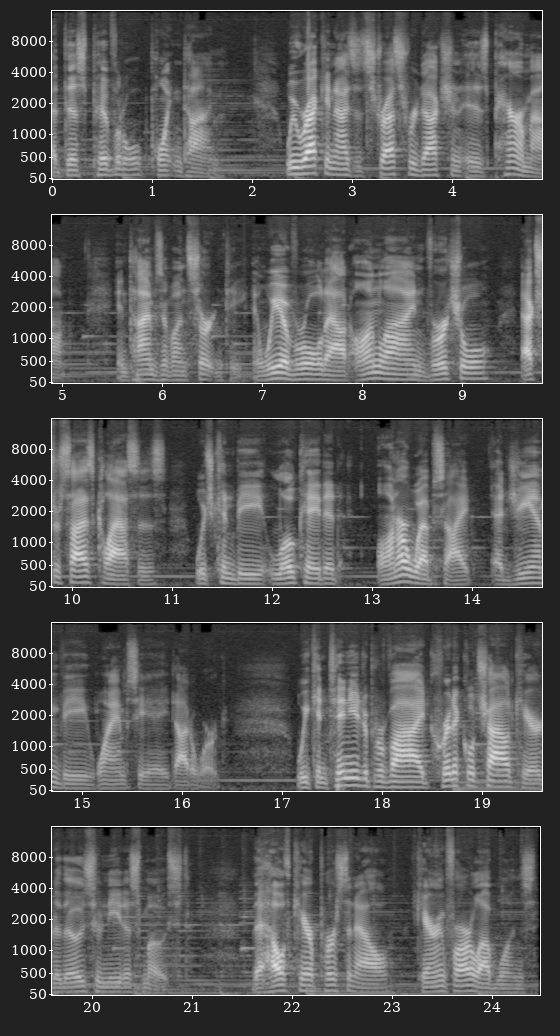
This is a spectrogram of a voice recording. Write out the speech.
at this pivotal point in time. We recognize that stress reduction is paramount in times of uncertainty, and we have rolled out online virtual exercise classes which can be located on our website at gmvymca.org. We continue to provide critical child care to those who need us most, the healthcare personnel caring for our loved ones,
